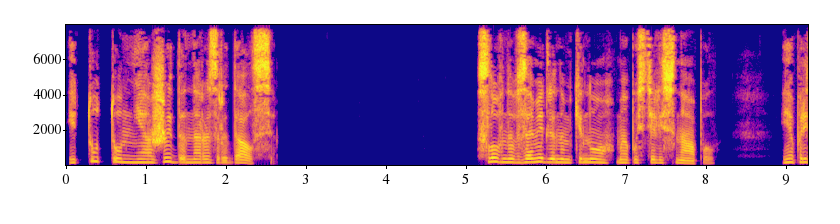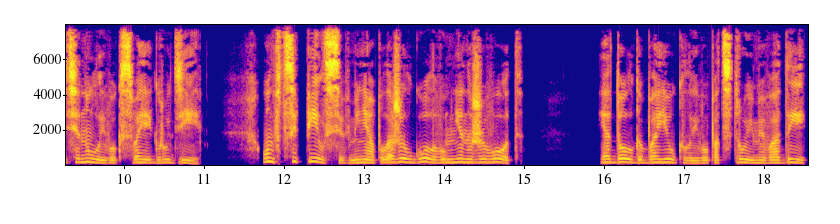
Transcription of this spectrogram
И тут он неожиданно разрыдался. Словно в замедленном кино мы опустились на пол. Я притянула его к своей груди. Он вцепился в меня, положил голову мне на живот. Я долго баюкала его под струями воды,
